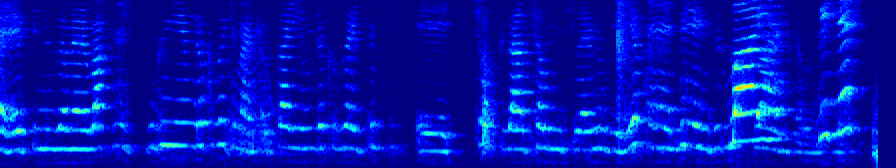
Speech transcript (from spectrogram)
hepinize merhaba. Bugün 29 Ekim arkadaşlar. 29 Ekim e, çok güzel challenge'larımız geliyor. Evet. Birincisi Bayram- challenge. Bir de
